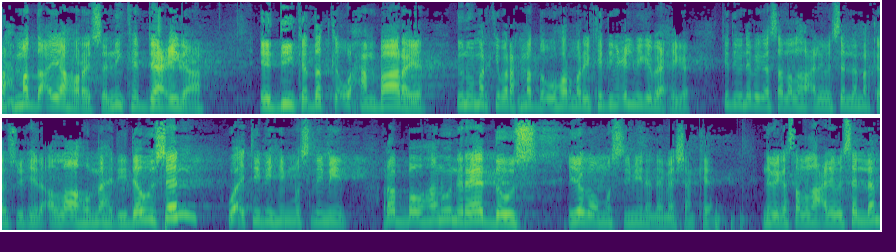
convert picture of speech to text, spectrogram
Raxmadda ayaa horaysa ninka daaciga ah ee diinka dadka u xambaaraya inuu markiiba raxmadda uu hormariyo kadib cilmigii baa xiga. Kadib nebiga sala allahu aleyh wasalam markaasuu wuxuu yidhi allaahuma hdi dowsan wa'ti bihim muslimiin. Rabbow hanuuni reer dows iyagoo muslimiinana meeshan keen. Nebiga sala allahu aleyh wasalam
